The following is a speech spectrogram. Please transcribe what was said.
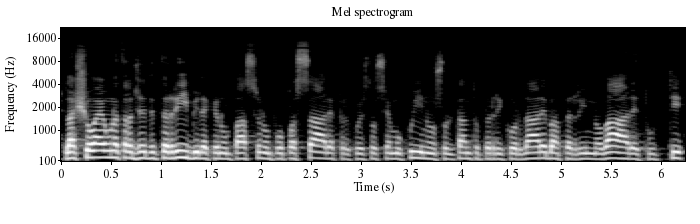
La Shoah è una tragedia terribile che non passa e non può passare, per questo siamo qui non soltanto per ricordare, ma per rinnovare tutti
